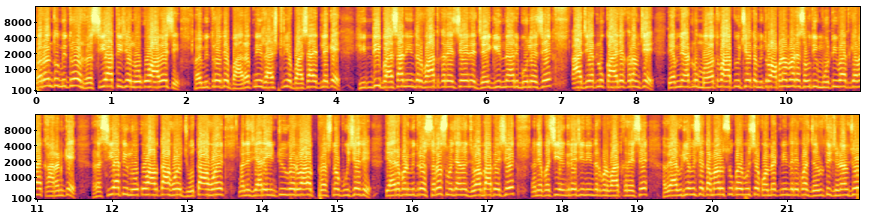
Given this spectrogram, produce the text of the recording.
પરંતુ મિત્રો, રશિયાથી જે લોકો આવે છે, હવે મિત્રો, તે ભારતની રાષ્ટ્રીય ભાષા, એટલે કે હિન્દી ભાષાની અંદર વાત કરે છે અને જય ગિરનારી બોલે છે. આ જે આટલું કાર્યક્રમ છે, તેમને આટલું મહત્વ આપ્યું છે. તો મિત્રો, આપણા માટે સૌથી મોટી વાત કહેવાય કારણ કે રશિયાથી લોકો આવતા હોય, જોતા હોય અને જ્યારે ઇન્ટરવ્યુઅર વાળા પ્રશ્નો પૂછે છે, ત્યારે પણ મિત્રો સરસ મજાનો જવાબ આપે છે અને પછી અંગ્રેજીની અંદર પણ વાત કરે છે. હવે આ વીડિયો વિશે તમારું શું કહેવું છે, કોમેન્ટની અંદર એકવાર જરૂરથી જણાવજો.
